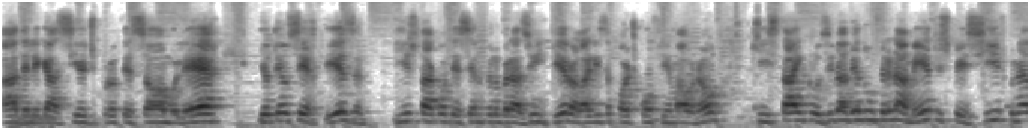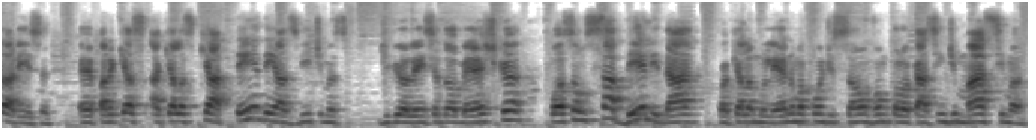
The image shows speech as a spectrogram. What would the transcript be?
à delegacia de proteção à mulher. E eu tenho certeza, e isso está acontecendo pelo Brasil inteiro, a Larissa pode confirmar ou não, que está inclusive havendo um treinamento específico, né, Larissa, é, para que as, aquelas que atendem as vítimas de violência doméstica possam saber lidar com aquela mulher numa condição, vamos colocar assim, de máxima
